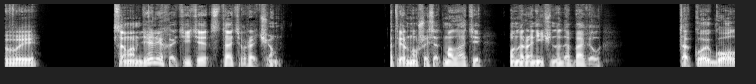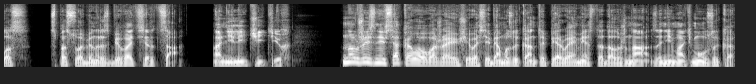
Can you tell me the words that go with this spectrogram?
«Вы в самом деле хотите стать врачом?» Отвернувшись от Малати, он иронично добавил, «Такой голос способен разбивать сердца, а не лечить их. Но в жизни всякого уважающего себя музыканта первое место должна занимать музыка».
